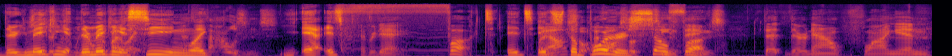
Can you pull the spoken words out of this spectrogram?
They're See, making it. They're making it seem like thousands yeah, it's every day. fucked. It's But it's also- the border is so fucked. that they're now flying in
